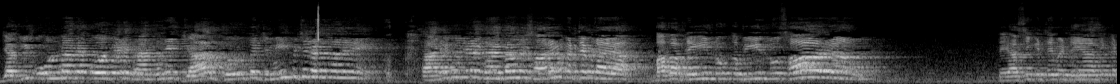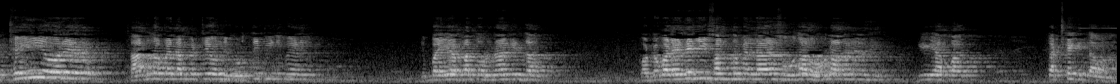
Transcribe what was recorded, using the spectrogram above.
ਜਦਕਿ ਉਹਨਾਂ ਦੇ ਕੋਲ ਜਿਹੜੇ ਗ੍ਰੰਥ ਨੇ ਯਾਰ ਜ਼ੋਰ ਤੇ ਜ਼ਮੀਨ ਪਿੱਛੇ ਲੜਨ ਵਾਲੇ ਨੇ, ਸਾਡੇ ਕੋਲ ਜਿਹੜੇ ਗ੍ਰੰਥ ਆ, ਉਹਨੇ ਸਾਰਿਆਂ ਨੂੰ ਇਕੱਠੇ ਬਿਠਾਇਆ। ਬਾਬਾ ਫਰੀਦ ਨੂੰ, ਕਬੀਰ ਨੂੰ, ਸਾਰਿਆਂ ਨੂੰ। ਤੇ ਅਸੀਂ ਕਿੱਥੇ ਬੈਠੇ ਆ ਅਸੀਂ ਇਕੱਠੇ ਹੀ ਹੋ ਰਹੇ ਸਾਨੂੰ ਤਾਂ ਪਹਿਲਾਂ ਇਕੱਠੇ ਹੋਣ ਦੀ ਗੁਰਤੀ ਪੀਣੀ ਪੈਣੀ। ਕਿ ਭਾਈ ਆਪਾਂ ਤੁਰਨਾ ਕਿੱਦਾਂ? ਘੱਟੋ ਘੱਟ ਇਹਦੇ ਜੀ ਸੰਤ ਮਿਲਣਾ 100 ਸਾਲ ਹੋਰ ਲਾ ਦੇਣੇ ਸੀ ਕਿ ਆਪਾਂ ਇਕੱਠੇ ਕਿੱਦਾਂ ਹੋਣਾ।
